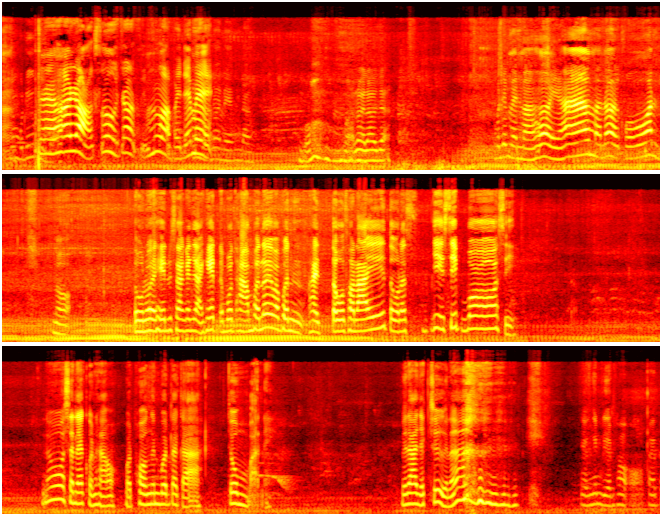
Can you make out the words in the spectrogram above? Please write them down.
น่ะยังบ่ดื้อแม่ถ้าอยากซื้อเจ้าสิมั่วไปได้แม่หน้าแดงดังบ่มาหน่อยเราจะ ไม่ได้เป็นหมาห้อยนะมาหน่อยคนเนาะโตเลยเฮ็ดสร้างกันอยากเฮ็ดแต่บ่ถามเพิ่นเลยว่าเพิ่นให้โตเท่าไหร่โตละ20บ่สิโน้แสดงคนเฮาบัดพอเงินเบิดและกาจมบาดนี่เวลาอยากซื้อนะเดี๋ยวเงินเดือนพอออกไปไป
